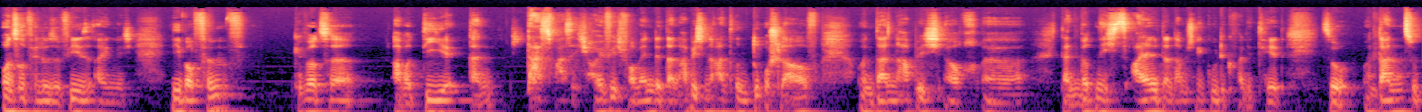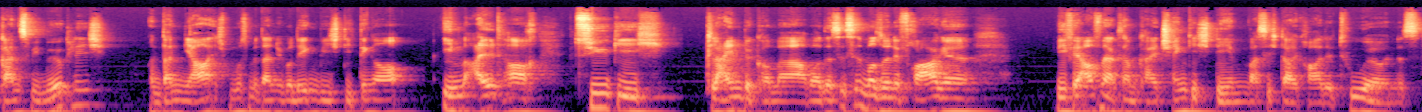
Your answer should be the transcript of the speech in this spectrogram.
unsere Philosophie ist eigentlich lieber fünf Gewürze, aber die dann das, was ich häufig verwende, dann habe ich einen anderen Durchlauf und dann habe ich auch, äh, dann wird nichts alt, dann habe ich eine gute Qualität. So und dann so ganz wie möglich und dann ja, ich muss mir dann überlegen, wie ich die Dinger im Alltag zügig klein bekomme. Aber das ist immer so eine Frage, wie viel Aufmerksamkeit schenke ich dem, was ich da gerade tue. Und das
